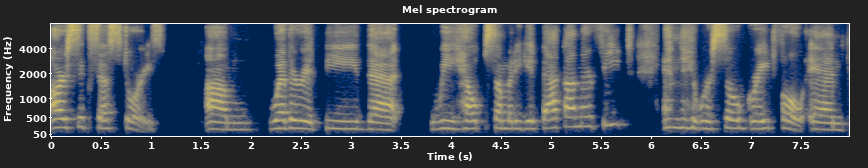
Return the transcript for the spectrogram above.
our success stories. Um, whether it be that we helped somebody get back on their feet and they were so grateful and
